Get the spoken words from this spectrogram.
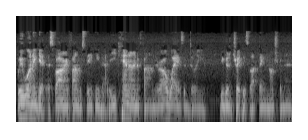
we want to get aspiring farmers thinking about. That you can own a farm. There are ways of doing it. You've got to treat this like being an entrepreneur.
